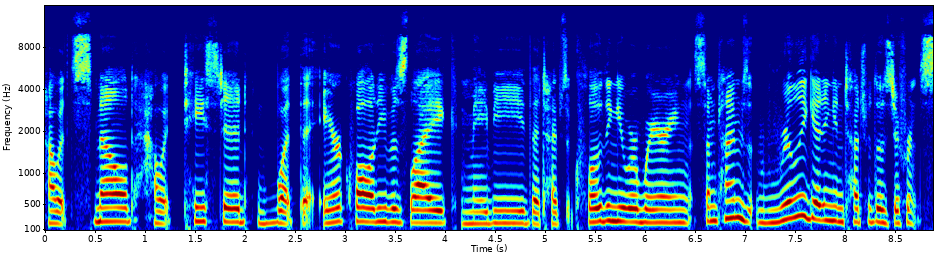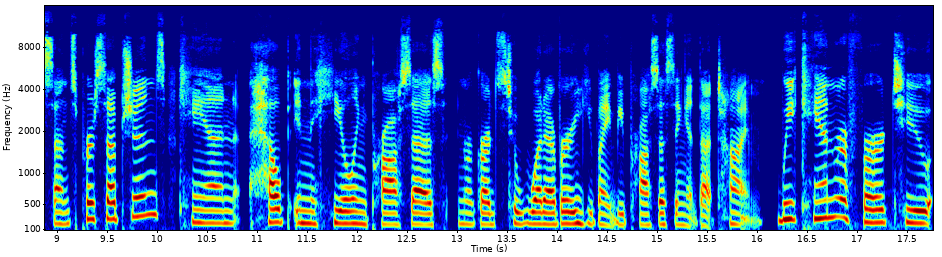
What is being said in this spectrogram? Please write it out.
how it smelled, how it tasted, what the air quality was like, maybe the types of clothing you were wearing. Sometimes really getting in touch with those different sense perceptions can help in the healing process in regards to whatever you might be processing at that time. We can refer to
